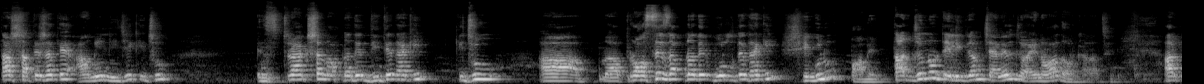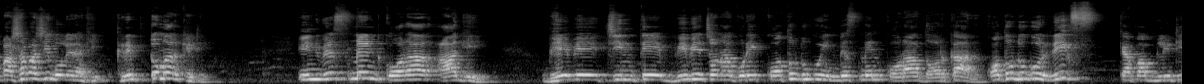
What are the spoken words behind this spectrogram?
তার সাথে সাথে আমি নিজে কিছু ইনস্ট্রাকশন আপনাদের দিতে থাকি, কিছু প্রসেস আপনাদের বলতে থাকি, সেগুলো পাবেন। তার জন্য টেলিগ্রাম চ্যানেল জয়েন হওয়া দরকার আছে। আর পাশাপাশি বলে রাখি ক্রিপ্টো মার্কেটে ইনভেস্টমেন্ট করার আগে ভেবে চিনতে বিবেচনা করে কতটুকু ইনভেস্টমেন্ট করা দরকার, কতটুকু রিস্ক ক্যাপাবিলিটি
